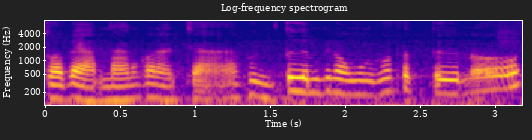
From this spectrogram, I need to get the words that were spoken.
ตัวไปอาบน้ำก่อนนะจ๊ะเพิ่งตื่นพี่น้องเพิ่งรถตื่นโอ้ย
